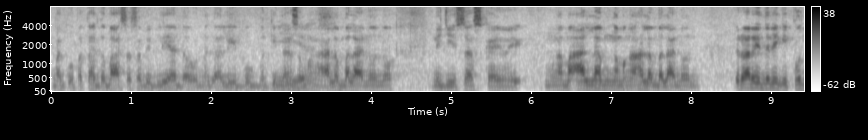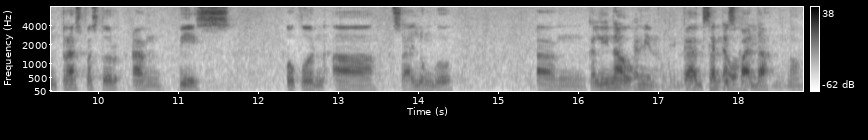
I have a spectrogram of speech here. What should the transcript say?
bag-o pa taga basa sa Biblia daw nagalibog man kita sa Yes. mga halambalanon no ni Jesus kay mga maalam nga mga halambalanon. Pero ari diri gi-contrast pastor ang peace o kon ah, sa Ilonggo ang kalinaw, Kalinaw. kag sang Katawahay. espada no?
